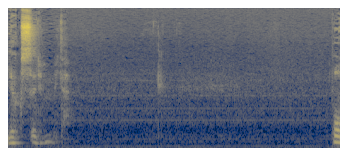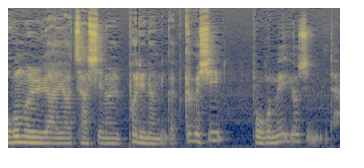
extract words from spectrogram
역설입니다. 복음을 위하여 자신을 버리는 것, 그것이 복음의 요지입니다.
